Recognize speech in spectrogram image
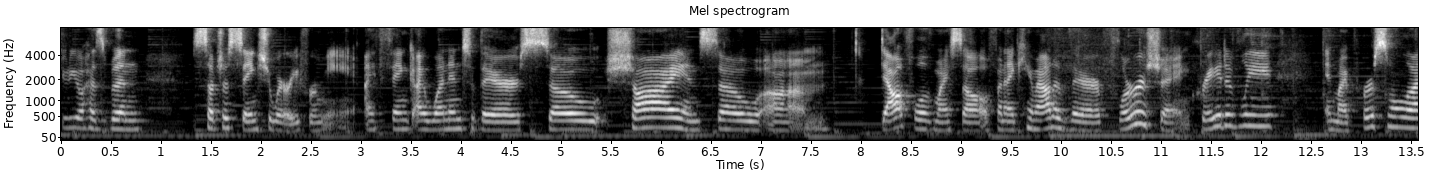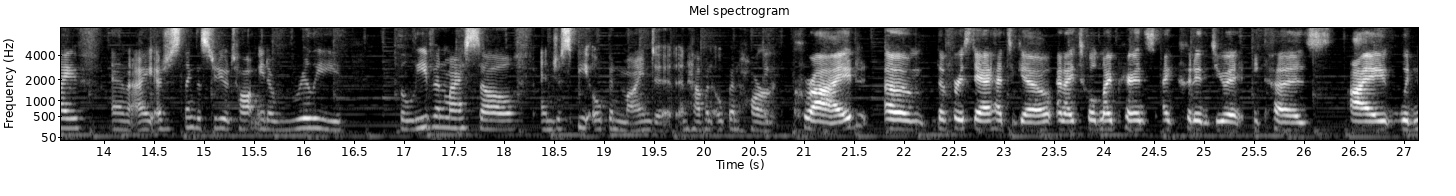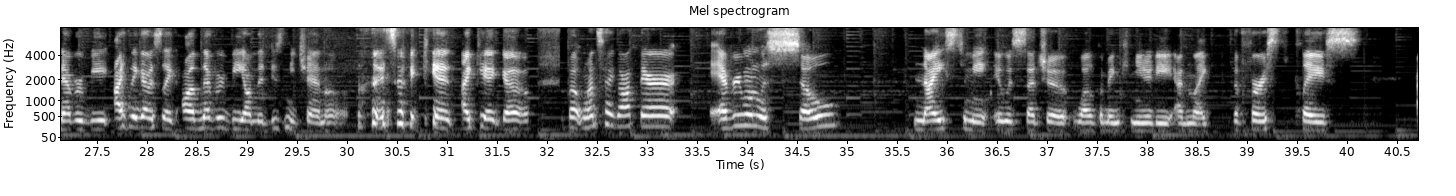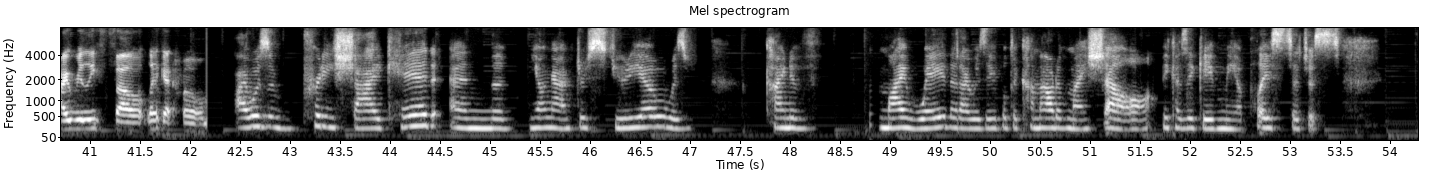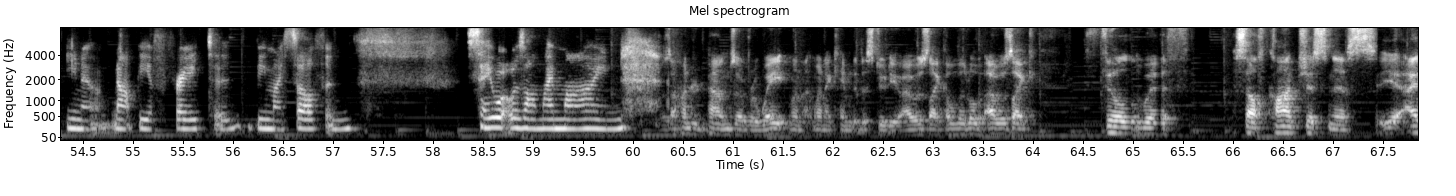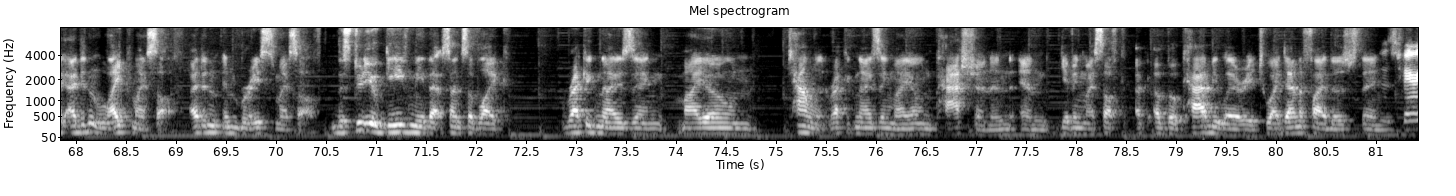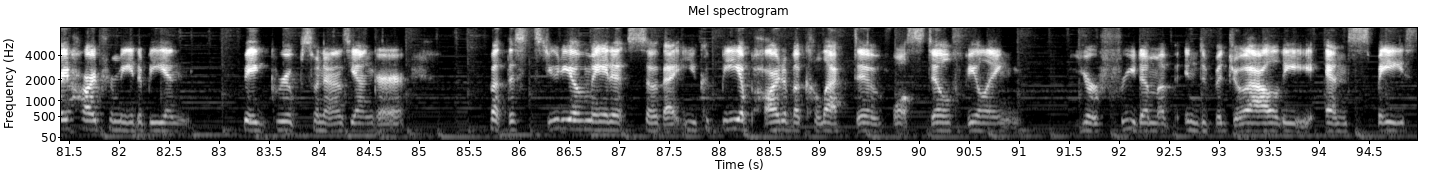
studio has been such a sanctuary for me. I think I went into there so shy and so um, doubtful of myself, and I came out of there flourishing creatively in my personal life. And I, I just think the studio taught me to really believe in myself and just be open-minded and have an open heart. I cried um, the first day I had to go, and I told my parents I couldn't do it because I would never be. I think I was like, I'll never be on the Disney Channel, so I can't. I can't go. But once I got there, everyone was so nice to me. It was such a welcoming community, and like the first place, I really felt like at home. I was a pretty shy kid, and the Young Actors Studio was kind of my way that I was able to come out of my shell because it gave me a place to just you know, not be afraid to be myself and say what was on my mind. I was 100 pounds overweight when, when I came to the studio. I was like a little, I was like filled with self consciousness. I, I didn't like myself, I didn't embrace myself. The studio gave me that sense of like recognizing my own talent, recognizing my own passion, and, and giving myself a, a vocabulary to identify those things. It was very hard for me to be in big groups when I was younger. But the studio made it so that you could be a part of a collective while still feeling your freedom of individuality and space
